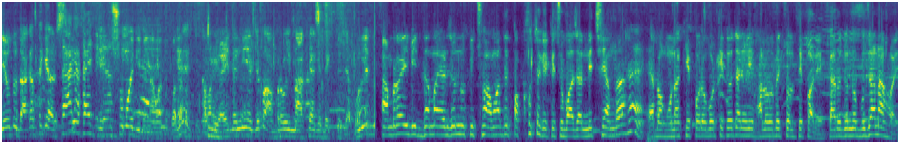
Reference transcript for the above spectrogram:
যেহেতু ঢাকা থেকে আসছি সময় দিবেন আমাদের হ্যাঁ? আমার গাড়িটা নিয়ে যাব আমরা ওই মাকে আগে দেখতে যাব। আমরা এই বিদ্যা মায়ের জন্য কিছু আমাদের পক্ষ থেকে কিছু বাজার নিচ্ছি আমরা হ্যাঁ এবং ওনাকে পরবর্তীতেও জানি উনি ভালোভাবে চলতে পারে। কারও জন্য বোঝা না হয়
